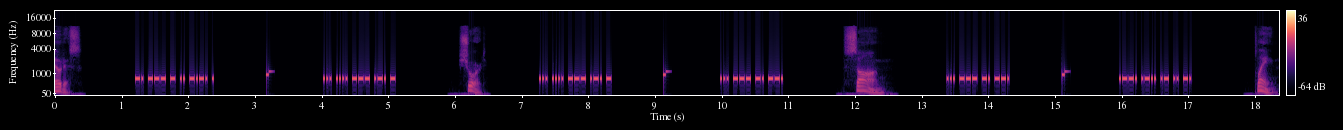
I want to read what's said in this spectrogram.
Notice. Short. Song. Plain.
